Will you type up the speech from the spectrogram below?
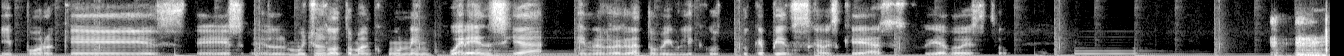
y porque este, muchos lo toman como una incoherencia en el relato bíblico. ¿Tú qué piensas, Javes, que has estudiado esto?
